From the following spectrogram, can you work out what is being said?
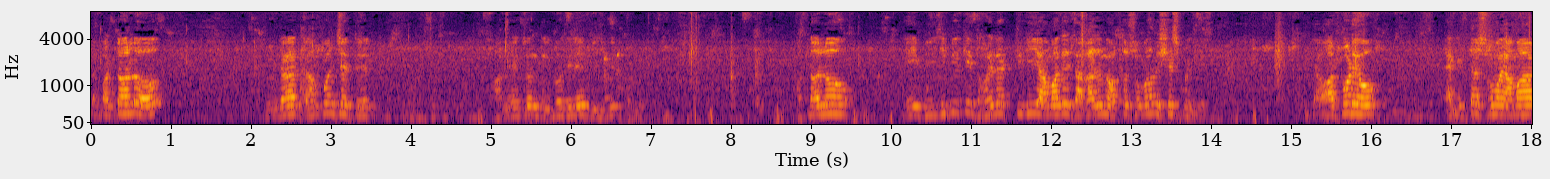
ব্যাপারটা হলো গ্রাম পঞ্চায়েতের আমি একজন দীর্ঘদিনের বিজেপির কর্মী। ঘটনা হলো এই বিজেপিকে ধরে রাখতে গিয়ে আমাদের জায়গা জমি অর্থ সম্পদ আমি শেষ করে দিয়েছি। দেওয়ার পরেও এক একটা সময় আমার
